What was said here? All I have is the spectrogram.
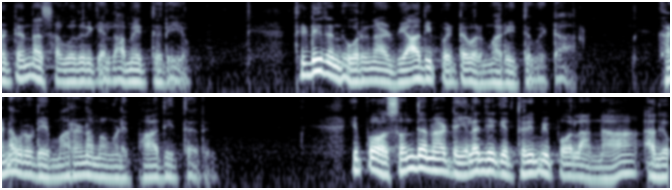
மட்டும்தான் சகோதரிக்கு எல்லாமே தெரியும். திடீரென்று ஒரு நாள் வியாதிப்பட்டு அவர் மறித்து விட்டார். கணவருடைய மரணம் அவங்களை பாதித்தது. இப்போது சொந்த நாட்டு இலங்கைக்கு திரும்பி போகலான்னா அங்கே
